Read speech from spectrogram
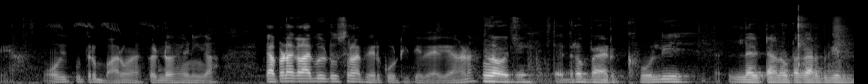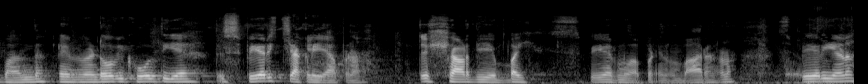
ਗਿਆ। ਉਹ ਵੀ ਕਬੂਤਰ ਬਾਹਰੋਂ ਆ, ਪਿੰਡੋਂ ਹੈ ਨਹੀਂਗਾ ਤੇ ਆਪਣਾ ਗੁਲਾਬੀ ਟੂਸਲਾ ਫੇਰ ਕੋਠੀ ਤੇ ਬਹਿ ਗਿਆ, ਹਨਾ? ਲਓ ਜੀ, ਤੇ ਇਧਰੋਂ ਬੈਟ ਖੋਲੀਏ ਲਾਈਟਾਂ ਲੋਟਾ ਕਰ ਦਈਏ ਬੰਦ। ਤੇ ਵਿੰਡੋ ਵੀ ਖੋਲਤੀ ਹੈ ਤੇ ਸਪੇਅਰ ਚੱਕ ਲਿਆ ਆਪਣਾ। ਤੇ ਛੱਡ ਦਈਏ ਬਾਈ ਸਪੇਅਰ ਨੂੰ ਆਪਣੇ ਨੂੰ ਬਾਹਰ, ਹਨਾ। ਸਪੇਅਰ ਹੀ ਹਨਾ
